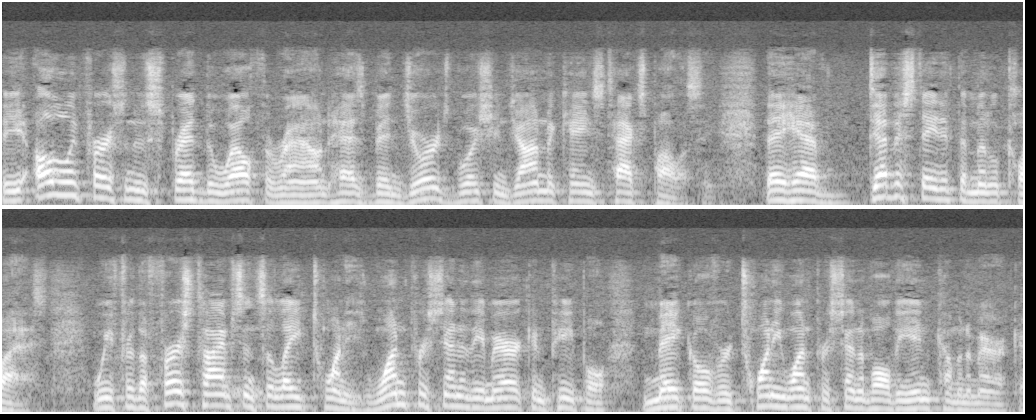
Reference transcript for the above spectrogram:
the only person who spread the wealth around has been George Bush and John McCain's tax policy. They have devastated the middle class. We, for the first time since the late 20s, 1% of the American people make over 21% of all the income in America.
